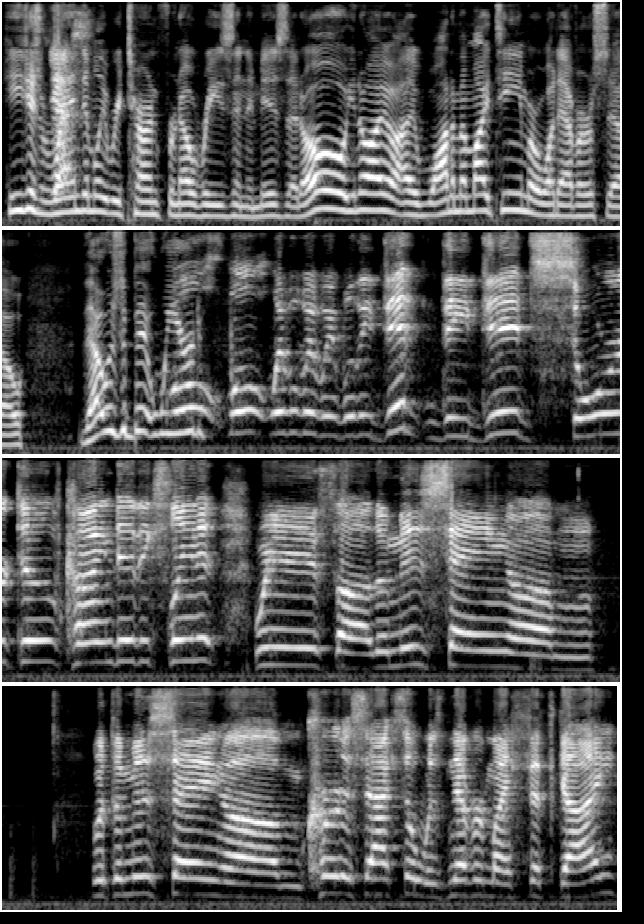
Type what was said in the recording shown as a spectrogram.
He just yes. randomly returned for no reason, and Miz said, "Oh, you know, I, I want him in my team or whatever." So that was a bit weird. Well, well, wait, wait, wait, wait. Well, they did, they did sort of, kind of explain it with uh, the Miz saying, um, with the Miz saying, um, Curtis Axel was never my fifth guy.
